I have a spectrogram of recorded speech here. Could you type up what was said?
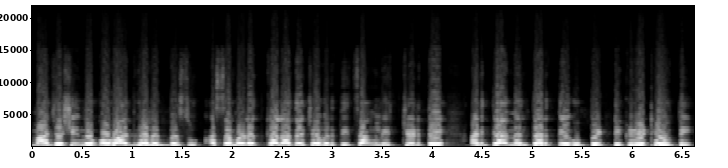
माझ्याशी नको वाद घालत बसू. असं म्हणत कला त्याच्यावरती चांगलीच चिडते आणि त्यानंतर ते उपीट तिकडे ठेवते.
